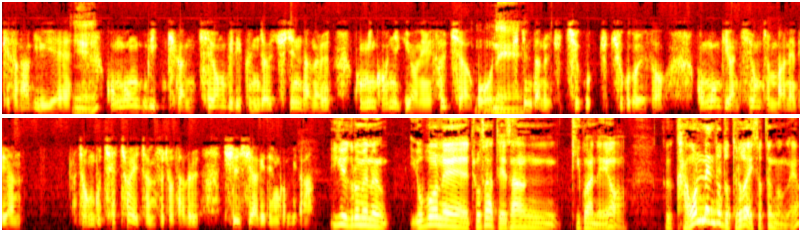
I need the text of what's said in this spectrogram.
개선하기 위해 예. 공공기관 채용 비리 근절 추진단을 국민권익위원회에 설치하고 네. 이 추진단 을 주축, 주축으로 해서 공공기관 채용 전반에 대한 정부 최초의 전수조사를 실시하게 된 겁니다. 이게 그러면은 요번에 조사 대상 기관에요. 그 강원랜드도 네. 들어가 있었던 건가요?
